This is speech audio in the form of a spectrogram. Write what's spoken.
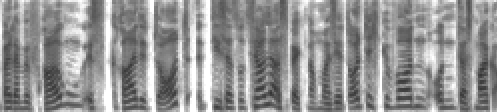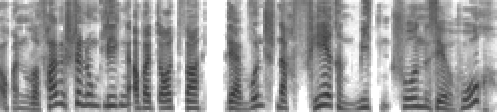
Bei der Befragung ist gerade dort dieser soziale Aspekt nochmal sehr deutlich geworden und das mag auch an unserer Fragestellung liegen, aber dort war der Wunsch nach fairen Mieten schon sehr hoch.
